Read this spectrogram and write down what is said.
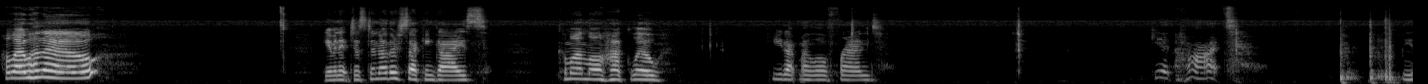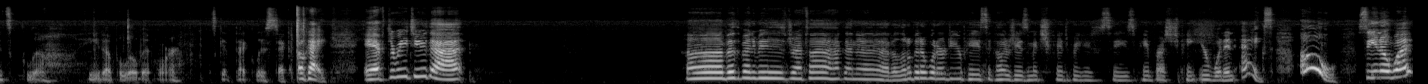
Hello, hello. Giving it just another second, guys. Come on, little hot glue. Heat up, my little friend. Get hot. Needs glue. Heat up a little bit more. Let's get that glue stick. Okay, after we do that, uh, both bunny bees dry. I'm gonna add a little bit of water to your paste and color shades. Make sure you use a paintbrush to paint your wooden eggs. Oh, so you know what?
